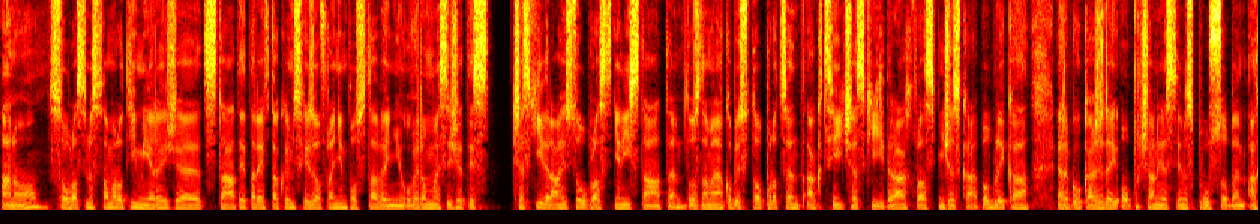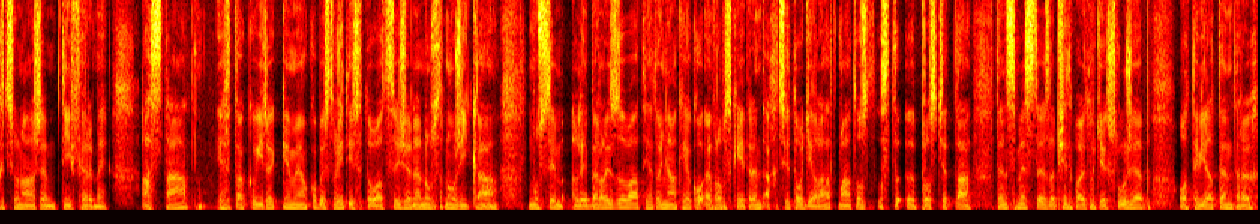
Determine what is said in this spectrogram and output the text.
Ano, souhlasím s vámi do té míry, že stát je tady v takovém schizofrenním postavení. Uvědomuje si, že ty české dráhy jsou vlastněný státem. To znamená, jakoby 100% akcí českých dráh vlastní Česká republika, ergo každý občan je svým způsobem akcionářem té firmy. A stát je v takový, řekněme, jakoby složitý situaci, že na jednu stranu říká, musím liberalizovat, je to nějaký jako evropský trend a chci to dělat, má to prostě ta, ten smysl je zlepšit kvalitu těch služeb, otevírat ten trh,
